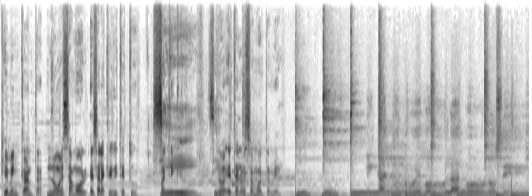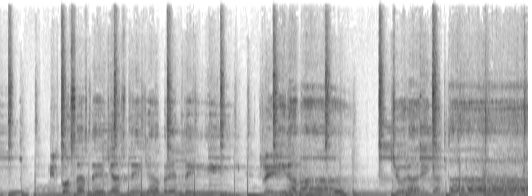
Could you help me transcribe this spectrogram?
que me encanta. No es amor, esa la escribiste tú. Sí, sí. No, esta no es amor también. En año nuevo la conocí, mil cosas bellas de ella aprendí, reír, amar, llorar y cantar.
